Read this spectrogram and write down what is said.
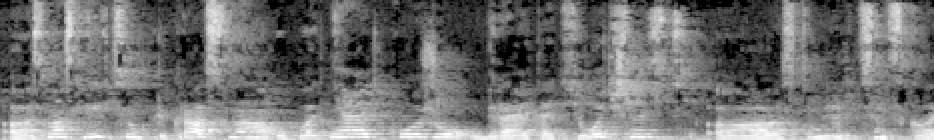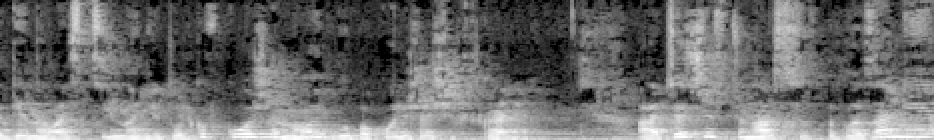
а, смаз-лифтинг прекрасно уплотняет кожу, убирает отечность, а, стимулирует синтез коллагена, эластина не только в коже, но и в глубоко лежащих тканях. А отечность у нас под глазами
